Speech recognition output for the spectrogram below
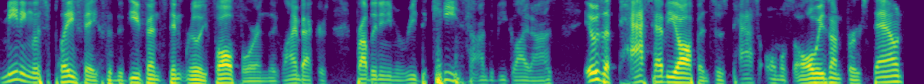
meaningless play fakes that the defense didn't really fall for, and the linebackers probably didn't even read the keys on, to be quite honest. It was a pass heavy offense. It was pass almost always on first down.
